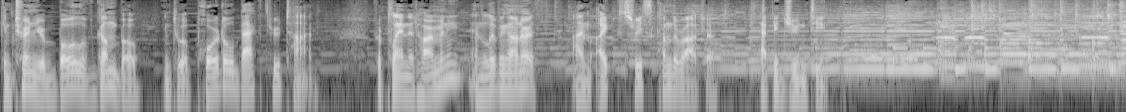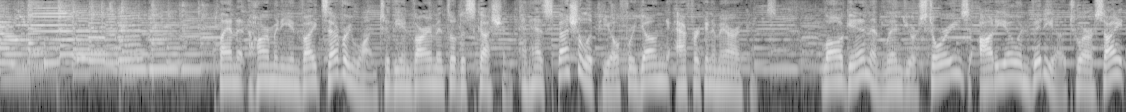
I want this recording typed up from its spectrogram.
can turn your bowl of gumbo into a portal back through time. For Planet Harmony and Living on Earth, I'm Ike Sriskandarajah. Happy Juneteenth. Planet Harmony invites everyone to the environmental discussion and has special appeal for young African Americans. Log in and lend your stories, audio, and video to our site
